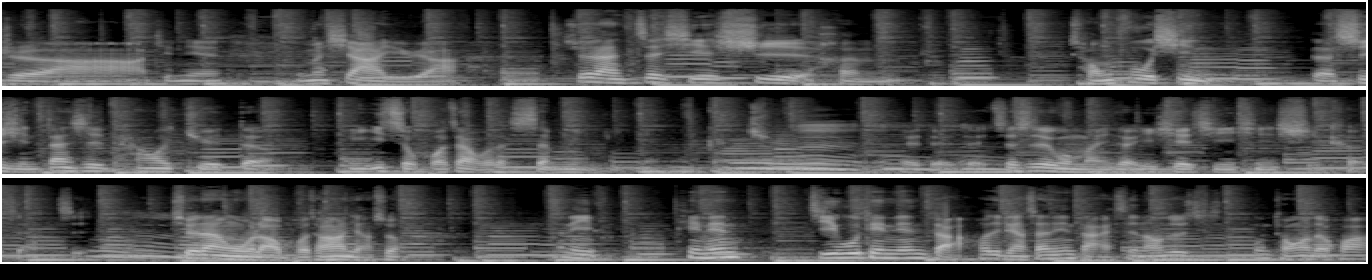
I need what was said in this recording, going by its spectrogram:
热啊？今天有没有下雨啊？虽然这些是很。重复性的事情，但是他会觉得你一直活在我的生命里面，感觉，嗯，对对对，这是我们的一些精心时刻，这样子。虽然我老婆常常讲说，那你天天几乎天天打，或者两三天打一次，然后就问同样的话，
